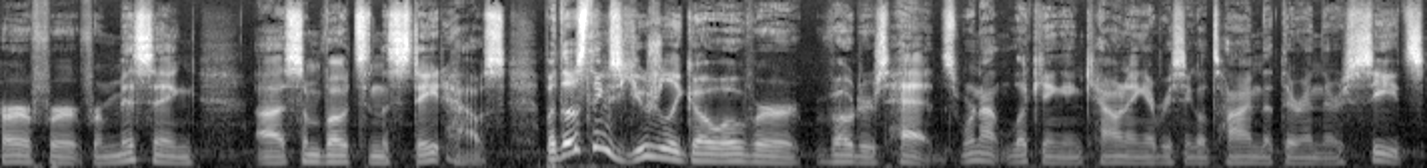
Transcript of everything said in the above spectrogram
her for for missing uh, some votes in the state house. But those things usually go over voters' heads. We're not looking and counting every single time that they're in their seats,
